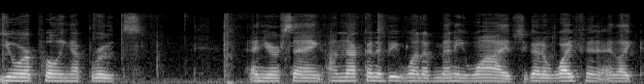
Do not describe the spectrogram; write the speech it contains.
you are pulling up roots and you're saying, I'm not going to be one of many wives. You got a wife in, uh, like,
